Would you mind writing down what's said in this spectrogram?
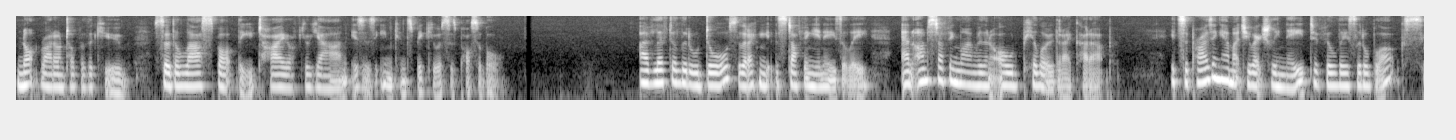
not right on top of the cube, so the last spot that you tie off your yarn is as inconspicuous as possible. I've left a little door so that I can get the stuffing in easily, and I'm stuffing mine with an old pillow that I cut up. It's surprising how much you actually need to fill these little blocks.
